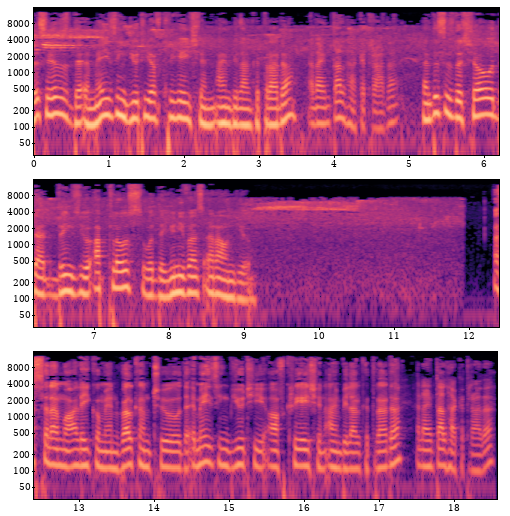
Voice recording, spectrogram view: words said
This is The Amazing Beauty of Creation. I'm Bilal Kathrada. And I'm Talha Kathrada. And this is the show that brings you up close with the universe around you. Assalamu alaikum and welcome to The Amazing Beauty of Creation. I'm Bilal Kathrada. And I'm Talha Kathrada.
